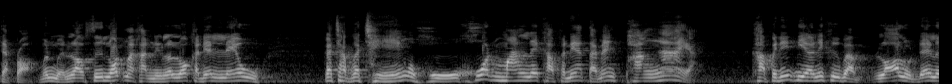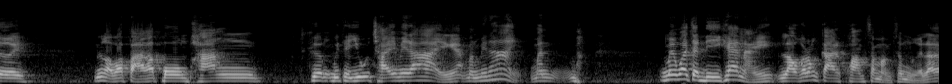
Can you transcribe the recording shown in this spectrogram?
แต่เปราะมันเหมือนเราซื้อรถมาคันหนึงแล้วรถคันนี้เร็วกระฉับกระเฉงโอ้โหโคตรมันเลยขับคันนี้แต่แม่งพังง่ายอะ ขับไปนิดเดียวนี่คือแบบล้อหลุดได้เลยนึกออกว่าฝากระโปรงพังเครื่องวิทยุใช้ไม่ได้อย่างเงี้ยมันไม่ได้มันไม่ว่าจะดีแค่ไหน เราก็ต้องการความสม่ำเสมอแล้ว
